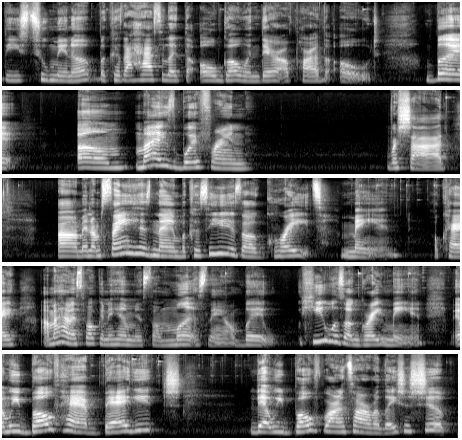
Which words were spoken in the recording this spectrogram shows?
these two men up because I have to let the old go and they're a part of the old. But um my ex-boyfriend Rashad, um, and I'm saying his name because he is a great man. Okay. Um, I haven't spoken to him in some months now, but he was a great man. And we both had baggage that we both brought into our relationship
